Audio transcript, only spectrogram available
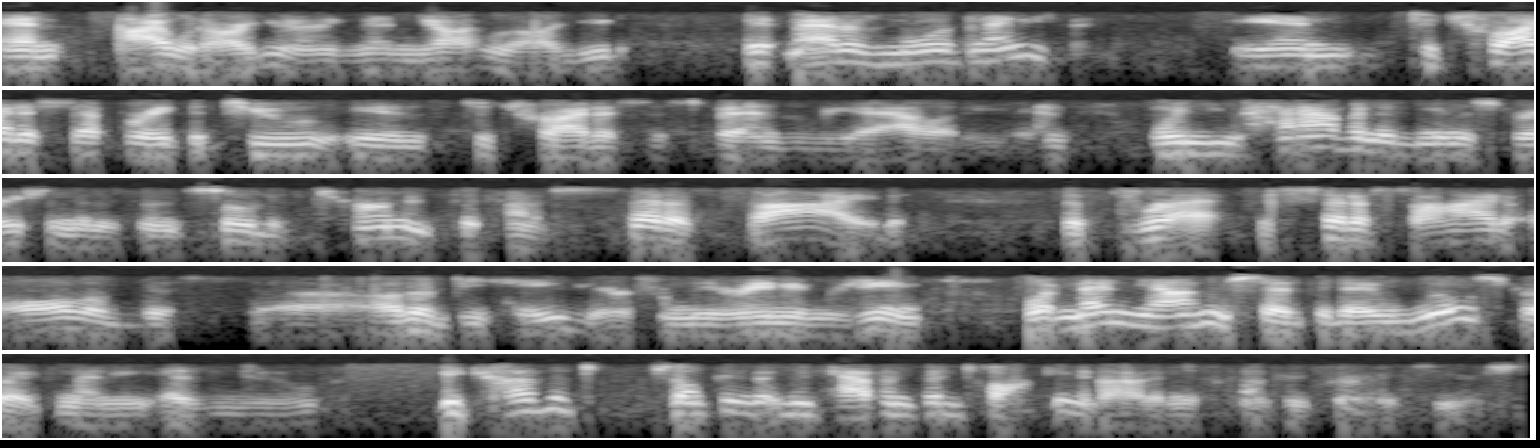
And I would argue, and I think Netanyahu argued, it matters more than anything. And to try to separate the two is to try to suspend reality. And when you have an administration that has been so determined to kind of set aside the threat, to set aside all of this uh, other behavior from the Iranian regime, what Netanyahu said today will strike many as new because it's something that we haven't been talking about in this country for six years.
